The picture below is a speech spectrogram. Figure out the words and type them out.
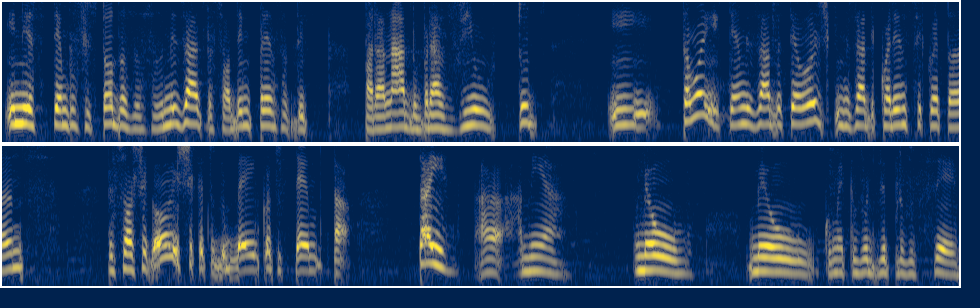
E nesse tempo fiz todas essas amizades, pessoal da imprensa, de Paraná, do Brasil, tudo. E estamos aí, tem amizade até hoje, amizade de 40, 50 anos. O pessoal chega, oi, Chica, tudo bem? Quanto tempo? Tá, tá aí a, a minha meu, meu, como é que eu vou dizer para você?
